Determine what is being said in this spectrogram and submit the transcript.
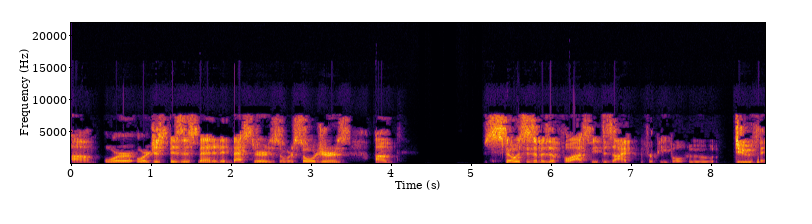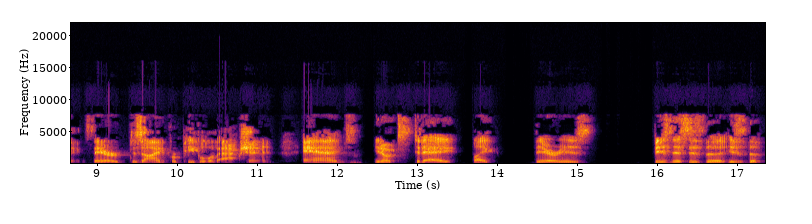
um, or or just businessmen and investors or soldiers. Um, Stoicism is a philosophy designed for people who do things. They are designed for people of action. And you know, t- today, like there is business is the is the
